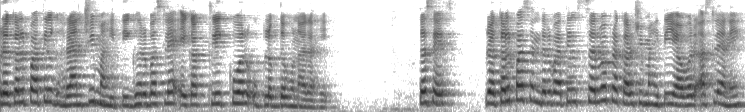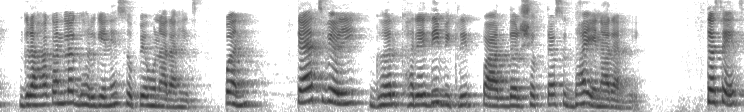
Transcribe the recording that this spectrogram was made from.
प्रकल्पातील घरांची माहिती घरबसल्या एका क्लिकवर उपलब्ध होणार आहे. तसेच प्रकल्पासंदर्भातील सर्व प्रकारची माहिती यावर असल्याने ग्राहकांना घर घेणे सोपे होणार आहेच. पण त्याचवेळी घर खरेदी विक्रीत पारदर्शकतासुद्धा येणार आहे. तसेच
